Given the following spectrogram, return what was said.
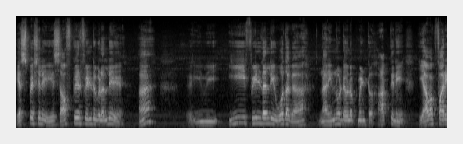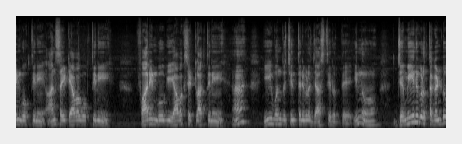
ಎಸ್ಪೆಷಲಿ ಈ ಸಾಫ್ಟ್ವೇರ್ ಫೀಲ್ಡ್ಗಳಲ್ಲಿ ಈ- ಫೀಲ್ಡಲ್ಲಿ ಹೋದಾಗ ನಾನು ಇನ್ನೂ ಡೆವಲಪ್ಮೆಂಟ್ ಆಗ್ತೀನಿ ಯಾವಾಗ ಫಾರಿನ್ಗೆ ಹೋಗ್ತೀನಿ? ಆನ್ ಸೈಟ್ ಯಾವಾಗ ಹೋಗ್ತೀನಿ? ಫಾರಿನ್ಗೆ ಹೋಗಿ ಯಾವಾಗ ಸೆಟ್ಲ್ ಆಗ್ತೀನಿ? ಈ ಒಂದು ಚಿಂತನೆಗಳು ಜಾಸ್ತಿ ಇರುತ್ತೆ. ಇನ್ನು ಜಮೀನುಗಳು ತಗೊಂಡು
